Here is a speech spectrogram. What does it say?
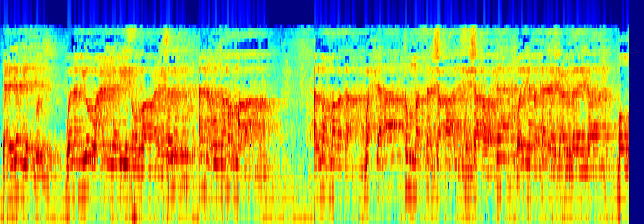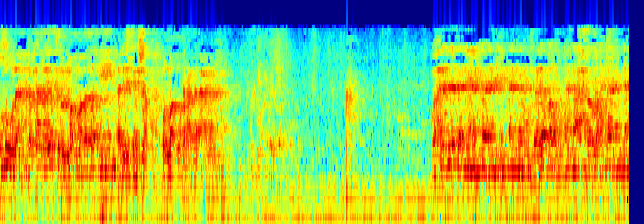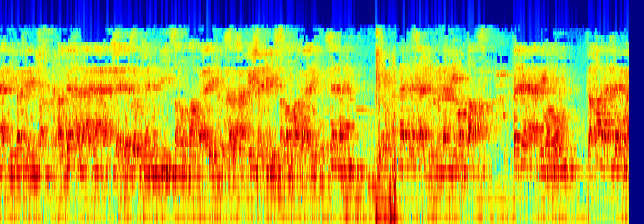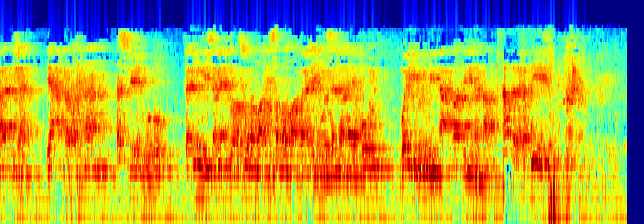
يعني لم يثبت ولم يروى عن النبي صلى الله عليه وسلم أنه تمضمض المضمضة وحدها ثم استنشق الاستنشاق وحده وإنما كان يفعل ذلك موصولا. يصل المضمضة بالاستنشاق والله تعالى أعلم. وحدثني عن مالك أنه بلغه أن عبد الرحمن بن أبي بكر قد دخل على عائشة زوج النبي صلى الله عليه وسلم. عائشة النبي صلى الله عليه وسلم يوم مات سعد بن أبي وقاص فدعا بوضوء فقالت له عائشة يا عبد الرحمن اسبغ الوضوء. فإني سمعت رسول الله صلى الله عليه وسلم يقول ويل للأعقاب من النار. هذا الحديث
